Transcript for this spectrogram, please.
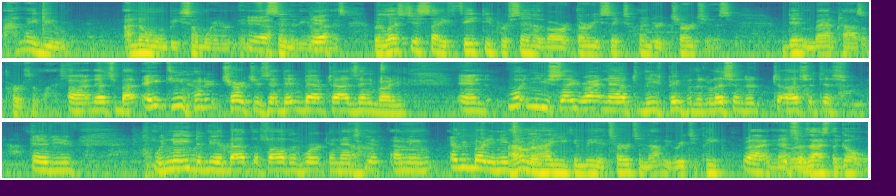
I may be, I know we'll be somewhere in, in the Yeah, vicinity on yeah. this, but let's just say 50% of our 3,600 churches didn't baptize a person last year. All right, that's about 1,800 churches that didn't baptize anybody. And wouldn't you say right now to these people that listen to, to us at this interview, we need to be about the Father's work, and that's good. I mean, everybody needs I don't to know how you can be a church and not be reaching people. Right, You know, it's a- that's the goal.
